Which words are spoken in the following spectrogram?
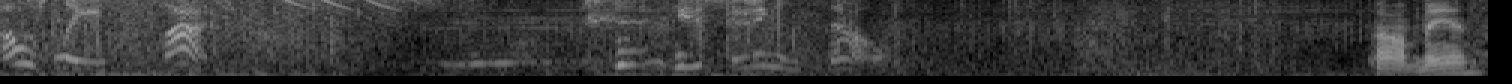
Holy fuck! he's shooting himself. Oh man,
